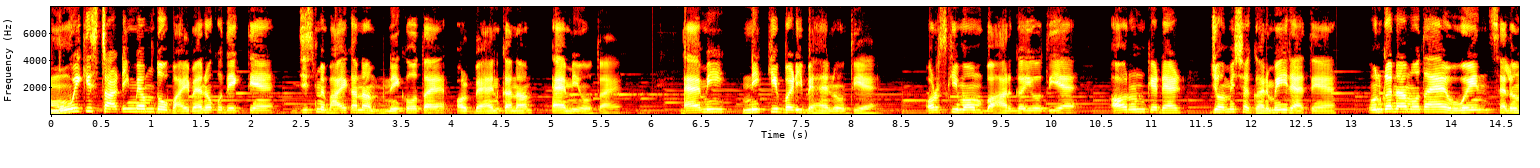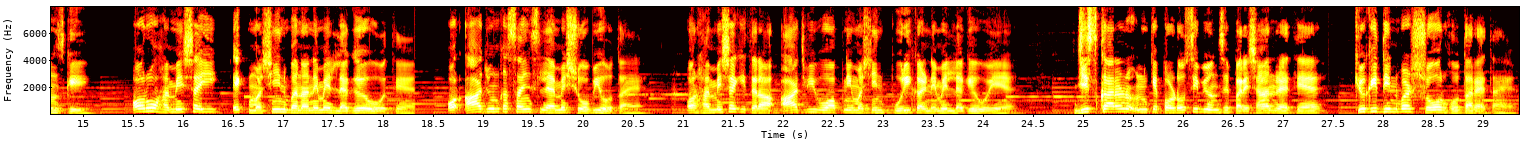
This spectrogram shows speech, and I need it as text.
मूवी की स्टार्टिंग में हम दो भाई बहनों को देखते हैं, जिसमें भाई का नाम निक होता है और बहन का नाम एमी होता है। एमी निक की बड़ी बहन होती है और उसकी मोम बाहर गई होती है और उनके डैड जो हमेशा घर में ही रहते हैं, उनका नाम होता है वेन सेलुन्सगी और वो हमेशा ही एक मशीन बनाने में लगे हुए होते हैं और आज उनका साइंस लैब में शो भी होता है। और हमेशा की तरह आज भी वो अपनी मशीन पूरी करने में लगे हुए हैं। जिस कारण उनके पड़ोसी भी उनसे परेशान रहते हैं, क्योंकि दिन भर शोर होता रहता है।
